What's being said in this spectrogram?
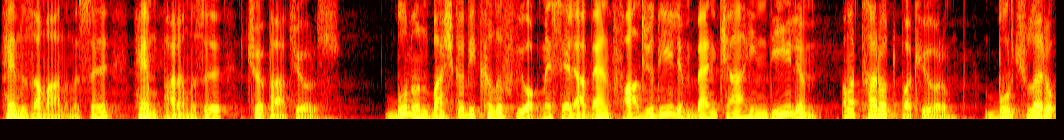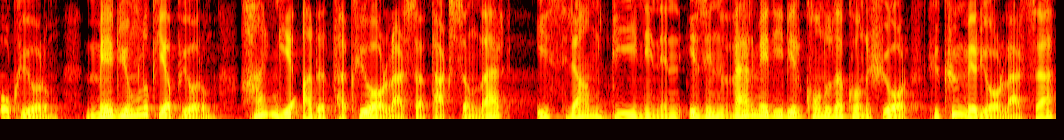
hem zamanımızı hem paramızı çöpe atıyoruz. Bunun başka bir kılıfı yok. Mesela ben falcı değilim, ben kahin değilim ama tarot bakıyorum. Burçları okuyorum, medyumluk yapıyorum. Hangi adı takıyorlarsa taksınlar, İslam dininin izin vermediği bir konuda konuşuyor, hüküm veriyorlarsa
